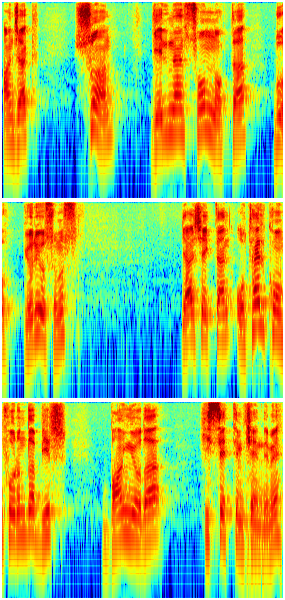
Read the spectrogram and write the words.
Ancak şu an gelinen son nokta bu. Görüyorsunuz. Gerçekten otel konforunda bir banyoda hissettim kendimi.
